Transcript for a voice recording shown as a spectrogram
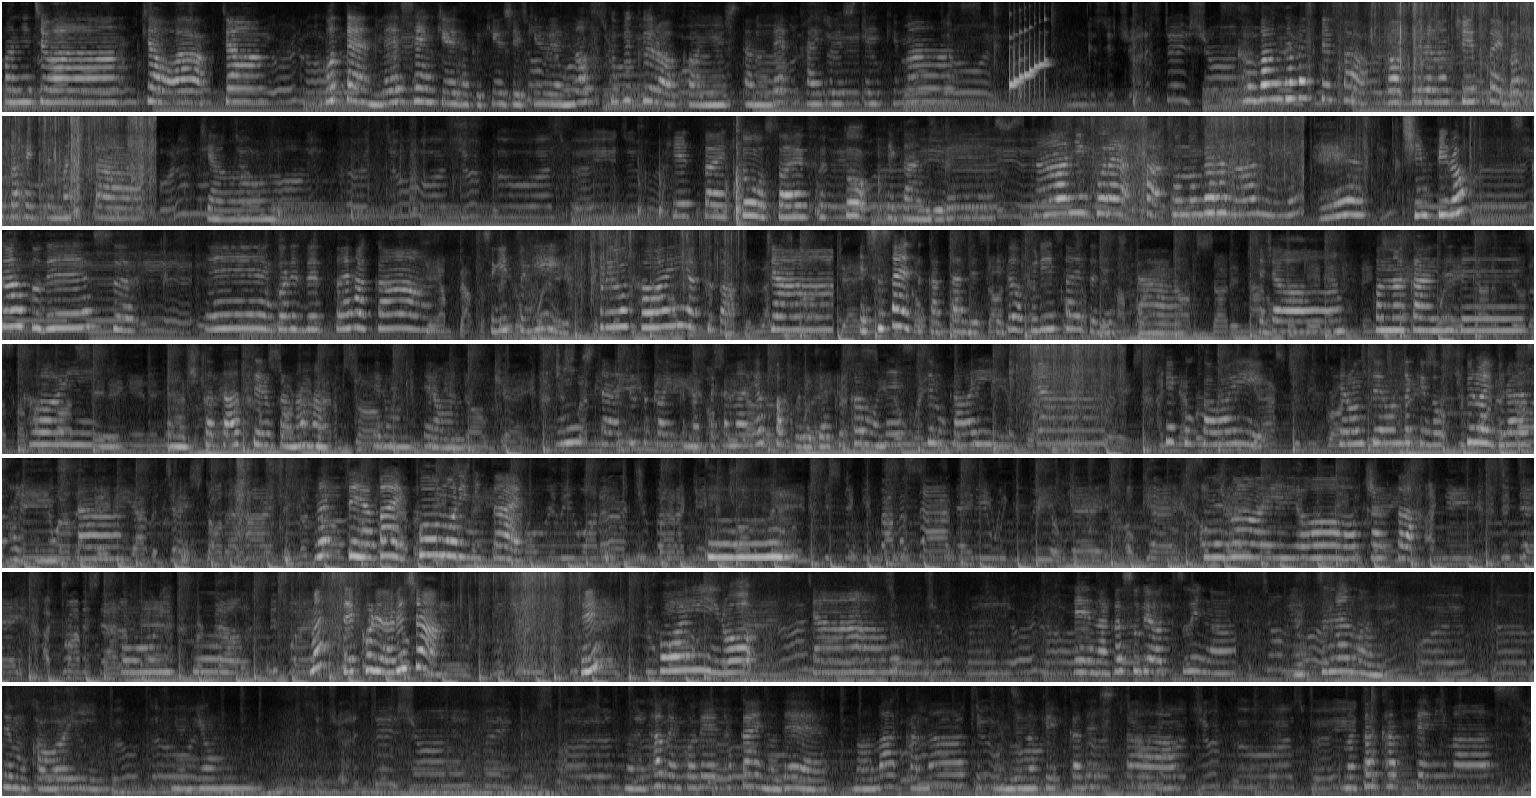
こんにちは。今日はじゃん5点で1999円の福袋を購入したので開封していきます。カバンが入ってたパープルの小さいバッグが入ってました。じゃん。携帯とお財布とって感じです。なにこれ。あこ、チンピラ？スカートです。えー、これ絶対はかん。次次。これは可愛いやつだ。じゃーん。S サイズ買ったんですけどフリーサイズでした。じゃじゃーん。こんな感じです。可愛い。でも着方合ってるかな？テロンテロン。インしたらちょっと可愛くなったかな？やっぱこれ逆かもですでも可愛い。じゃーん。結構可愛い。テロンテロンだけど黒い。ブラウス入ってました待ってやばい。コウモリみたい。でーんすごい。よかったコウモリっぽい。待ってこれあれじゃんえ可愛い。色じゃーんえー、長袖暑い。な夏なのに。でも可愛い。ニョニョン。多分これ高いのでまあまあかなって感じの結果でした。また買ってみます。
